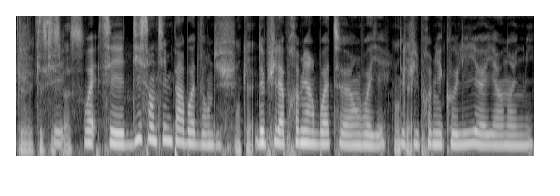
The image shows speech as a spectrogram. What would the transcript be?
Qu'est-ce qui se passe Ouais, c'est 10 centimes par boîte vendue. Depuis la première boîte euh, envoyée, depuis le premier colis euh, il y a un an et demi.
